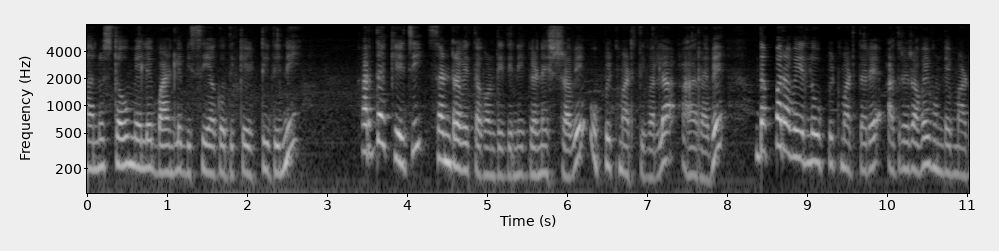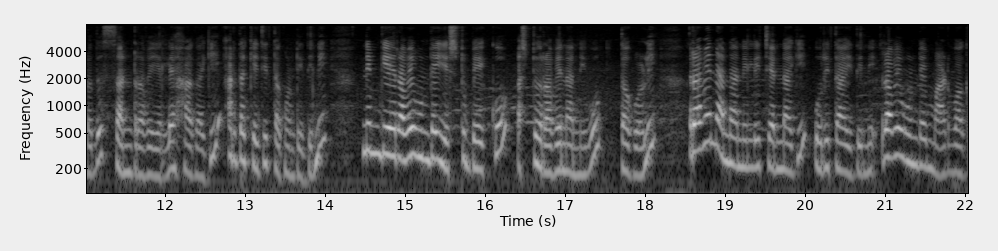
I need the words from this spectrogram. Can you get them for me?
ನಾನು ಸ್ಟವ್ ಮೇಲೆ ಬಾಣಲೆ ಬಿಸಿ ಆಗೋದಕ್ಕೆ ಇಟ್ಟಿದ್ದೀನಿ. ಅರ್ಧ ಕೆ ಜಿ ಸಣ್ಣ ರವೆ ತಗೊಂಡಿದ್ದೀನಿ. ಗಣೇಶ್ ರವೆ ಉಪ್ಪಿಟ್ಟು ಮಾಡ್ತೀವಲ್ಲ ಆ ರವೆ. ದಪ್ಪ ರವೆಯಲ್ಲೂ ಉಪ್ಪಿಟ್ಟು ಮಾಡ್ತಾರೆ, ಆದರೆ ರವೆ ಉಂಡೆ ಮಾಡೋದು ಸಣ್ಣ ರವೆಯಲ್ಲೇ. ಹಾಗಾಗಿ ಅರ್ಧ ಕೆ ಜಿ ತಗೊಂಡಿದ್ದೀನಿ. ನಿಮಗೆ ರವೆ ಉಂಡೆ ಎಷ್ಟು ಬೇಕು ಅಷ್ಟು ರವೆನ ನೀವು ತಗೊಳ್ಳಿ. ರವೆನ ನಾನಿಲ್ಲಿ ಚೆನ್ನಾಗಿ ಉರಿತಾ ಇದ್ದೀನಿ. ರವೆ ಉಂಡೆ ಮಾಡುವಾಗ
